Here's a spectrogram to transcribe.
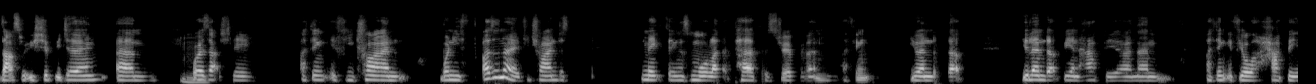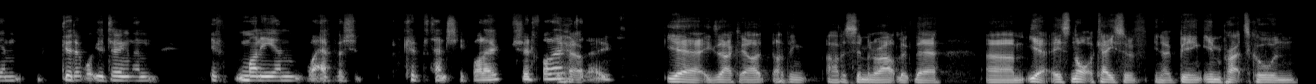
that's what you should be doing um mm-hmm. whereas actually i think if you try and when you i don't know if you try and just make things more like purpose driven i think you end up you'll end up being happier and then i think if you're happy and good at what you're doing then if money and whatever should could potentially follow should follow yeah, yeah exactly. I, I think i have a similar outlook there. Um yeah it's not a case of you know being impractical and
